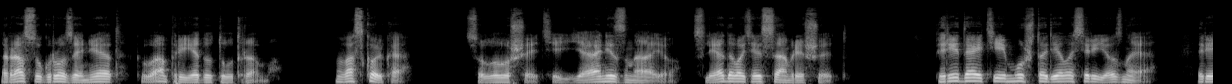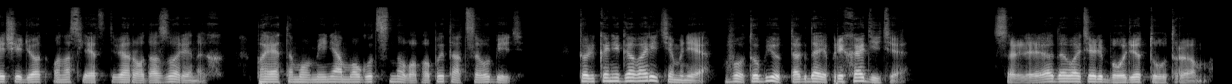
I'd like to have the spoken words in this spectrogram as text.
Раз угрозы нет, к вам приедут утром». «Во сколько?» «Слушайте, я не знаю. Следователь сам решит». «Передайте ему, что дело серьезное. Речь идет о наследстве рода Зориных, поэтому меня могут снова попытаться убить. Только не говорите мне, вот убьют, тогда и приходите». «Следователь будет утром»,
